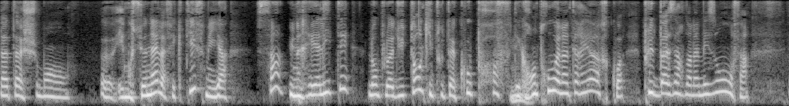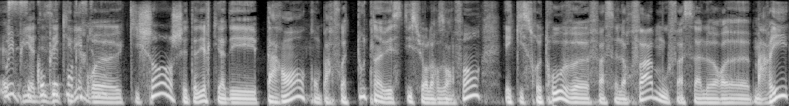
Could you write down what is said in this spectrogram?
l'attachement euh, émotionnel, affectif, mais il y a ça, une réalité, l'emploi du temps qui tout à coup, prof, des grands trous à l'intérieur, quoi. Plus de bazar dans la maison, enfin. Oui, puis il y a des équilibres perturbant. euh, qui changent, c'est-à-dire qu'il y a des parents qui ont parfois tout investi sur leurs enfants et qui se retrouvent euh, face à leur femme ou face à leur euh, mari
